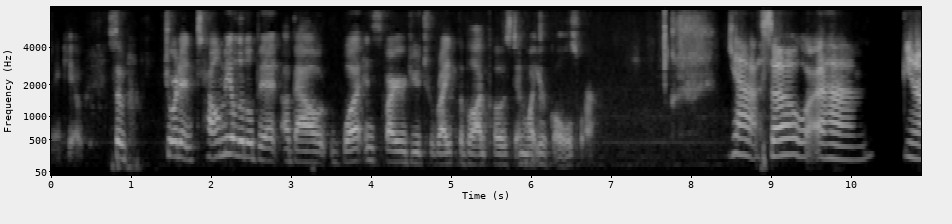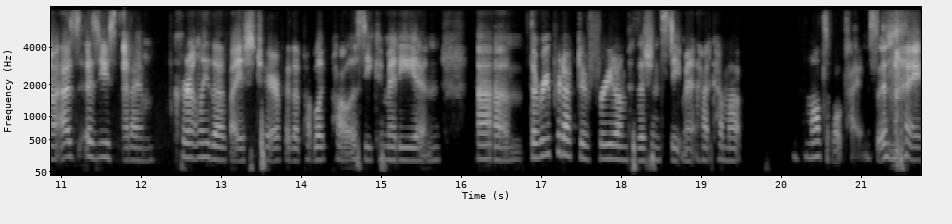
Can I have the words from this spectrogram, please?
thank you. So, Jordan, tell me a little bit about what inspired you to write the blog post and what your goals were. Yeah. So, um, you know, as as you said, I'm currently the vice chair for the Public Policy Committee, and um, the reproductive freedom position statement had come up multiple times in my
